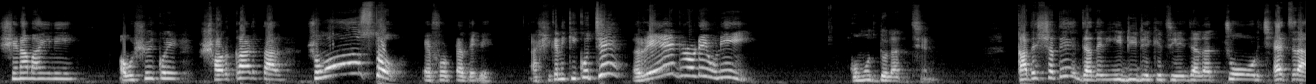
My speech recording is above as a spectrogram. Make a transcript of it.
সেনাবাহিনী অবশ্যই করে সরকার তার সমস্ত এফোর্টটা দেবে। আর সেখানে কি করছে? রেড রোডে উনি কোমর দোলাচ্ছেন। কাদের সাথে? যাদের ইডি ডেকেছে, যারা চোর ছ্যাচরা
